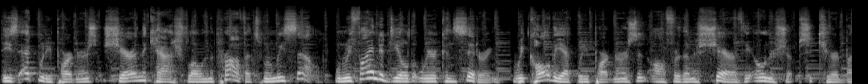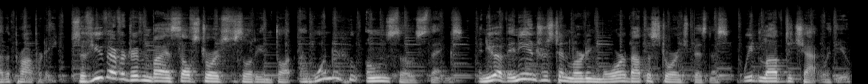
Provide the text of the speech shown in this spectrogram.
These equity partners share in the cash flow and the profits when we sell. When we find a deal that we are considering, we call the equity partners and offer them a share of the ownership secured by the property. So if you've ever driven by a self storage facility and thought, I wonder who owns those things, and you have any interest in learning more about the storage business, we'd love to chat with you.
